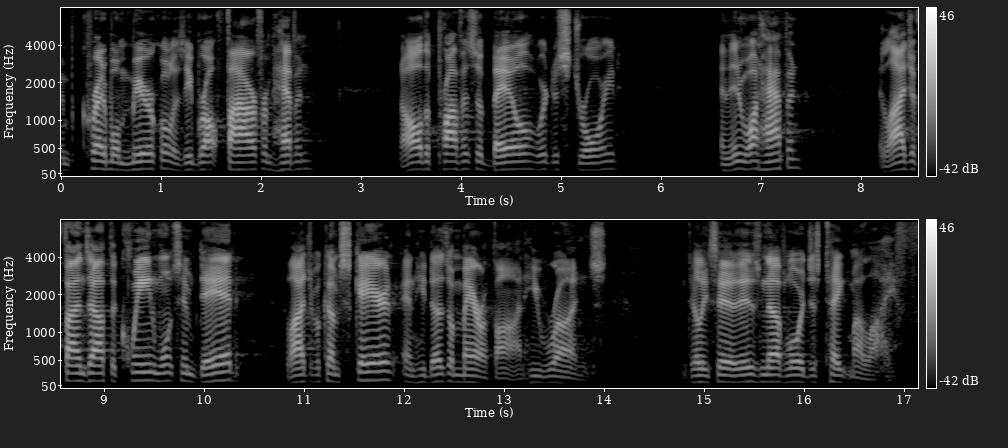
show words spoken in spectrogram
incredible miracle as he brought fire from heaven. And all the prophets of Baal were destroyed. And then what happened? Elijah finds out the queen wants him dead. Elijah becomes scared and he does a marathon. He runs until he says, It is enough, Lord, just take my life.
